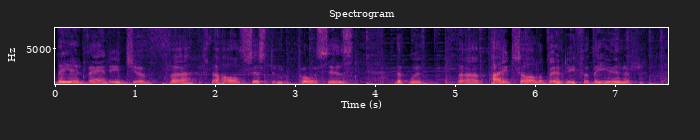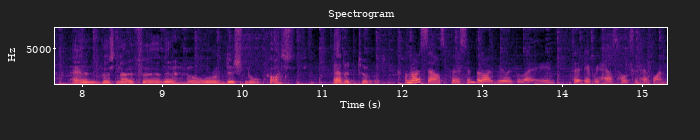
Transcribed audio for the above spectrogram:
The advantage of uh, the whole system, of course, is that we've uh, paid SolarVenti for the unit and there's no further or additional cost added to it. I'm not a salesperson, but I really believe that every household should have one.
